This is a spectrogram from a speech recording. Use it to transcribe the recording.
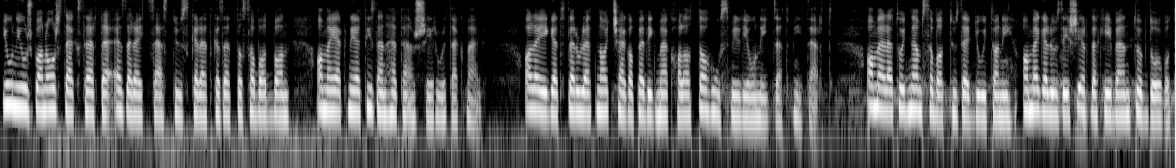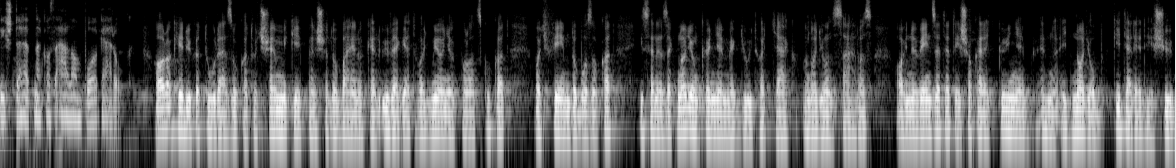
Júniusban országszerte 1100 tűz keletkezett a szabadban, amelyeknél 17-en sérültek meg. A leégett terület nagysága pedig meghaladta 20 millió négyzetmétert. Amellett, hogy nem szabad tüzet gyújtani, a megelőzés érdekében több dolgot is tehetnek az állampolgárok. Arra kérjük a túrázókat, hogy semmiképpen se dobáljanak el üveget, vagy műanyag palackokat, vagy fémdobozokat, hiszen ezek nagyon könnyen meggyújthatják a nagyon száraz ajnövényzetet, és akár egy könnyebb, egy nagyobb kiterjedésű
